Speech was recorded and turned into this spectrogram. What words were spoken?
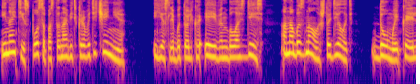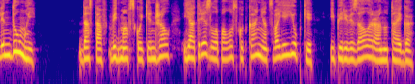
и найти способ остановить кровотечение. Если бы только Эйвен была здесь, она бы знала, что делать. Думай, Кейлин, думай. Достав ведьмовской кинжал, я отрезала полоску ткани от своей юбки и перевязала рану Тайга.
